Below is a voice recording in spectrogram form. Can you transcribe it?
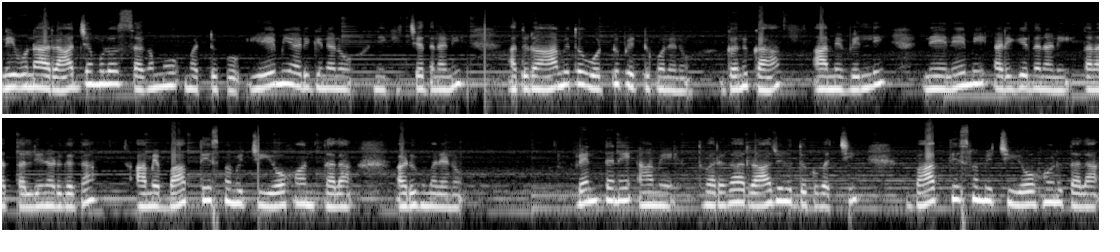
నీవు నా రాజ్యములో సగము మట్టుకు ఏమి అడిగినను నీకిచ్చేదనని అతడు ఆమెతో ఒట్టు పెట్టుకొనెను. గనుక ఆమె వెళ్ళి నేనేమి అడిగేదనని తన తల్లిని అడుగగా ఆమె బాప్తిస్మమిచ్చి యోహాన్ తల అడుగుమనెను. వెంటనే ఆమె త్వరగా రాజునొద్దకు వచ్చి బాప్తిస్మమిచ్చి యోహోను తల.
